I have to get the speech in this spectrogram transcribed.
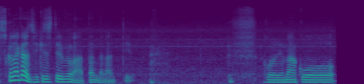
少なからず引きずってる部分はあったんだなっていう ところで、まあこ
